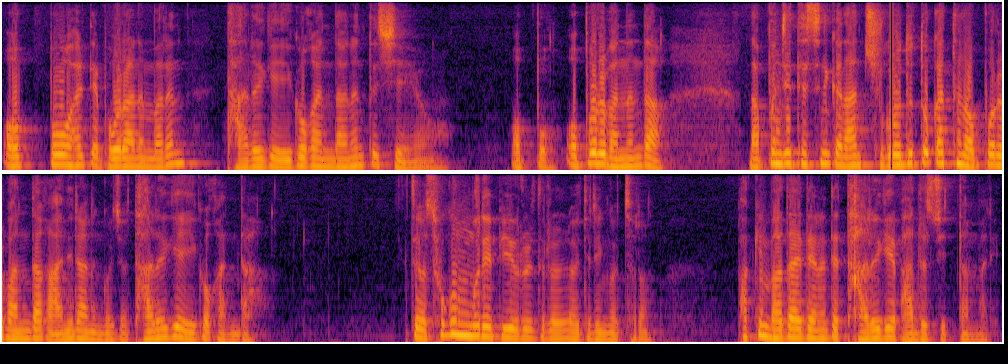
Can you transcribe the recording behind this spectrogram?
업보 할 때 보라는 말은 다르게 익어간다는 뜻이에요. 업보. 업보를 받는다. 나쁜 짓 했으니까 난 죽어도 똑같은 업보를 받는다가 아니라는 거죠. 다르게 익어간다. 제가 소금물의 비유를 들려드린 것처럼 받긴 받아야 되는데 다르게 받을 수 있단 말이에요.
